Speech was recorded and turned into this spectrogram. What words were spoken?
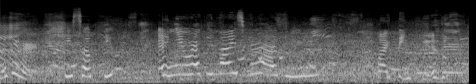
look at her, she's so cute. And you recognize her as me? Why, thank you.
